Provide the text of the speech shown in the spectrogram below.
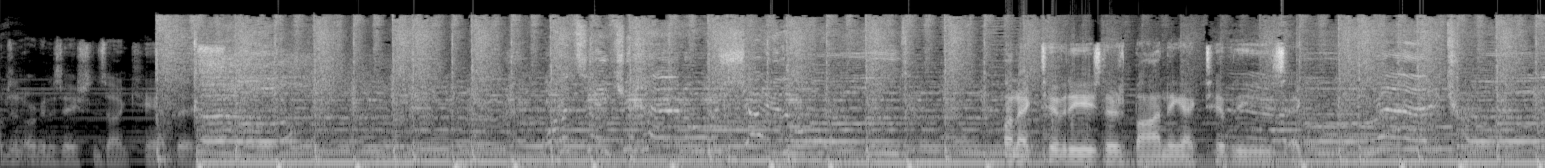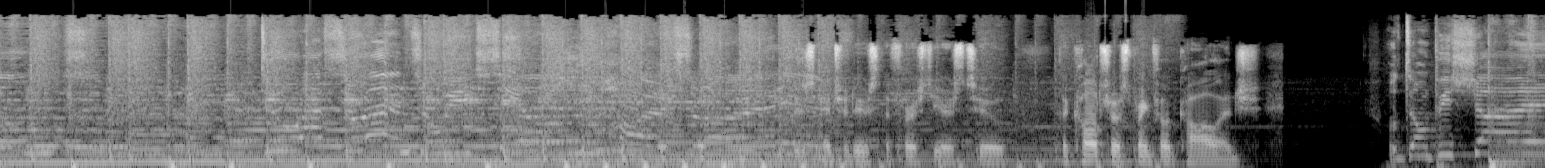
Clubs and organizations on campus. Fun activities, there's bonding activities. Just introduced the first years to the culture of Springfield College. Well, don't be shy.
